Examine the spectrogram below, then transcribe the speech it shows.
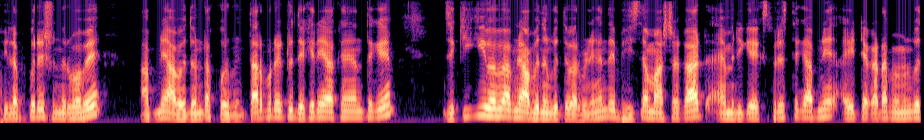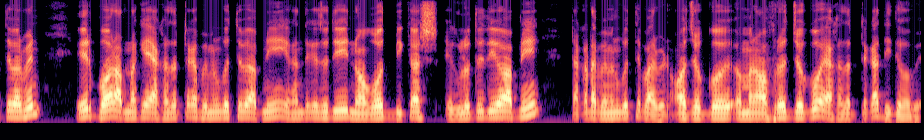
ফিল আপ করে সুন্দরভাবে আপনি আবেদনটা করবেন। তারপরে একটু দেখে নিই এখান থেকে যে কী কীভাবে আপনি আবেদন করতে পারবেন। এখান থেকে ভিসা মাস্টার কার্ড আমেরিকা এক্সপ্রেস থেকে আপনি এই টাকাটা পেমেন্ট করতে পারবেন। এরপর আপনাকে এক হাজার টাকা পেমেন্ট করতে হবে। আপনি এখান থেকে যদি নগদ, বিকাশ এগুলোতে দিয়েও আপনি টাকাটা পেমেন্ট করতে পারবেন। অযোগ্য মানে অফারের যোগ্য এক হাজার টাকা দিতে হবে।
